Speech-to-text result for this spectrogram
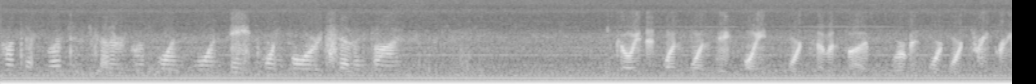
Contact London Center on 118.475. Going at 118.475, orbit 4433.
